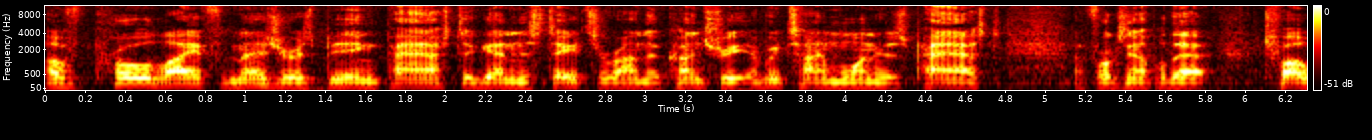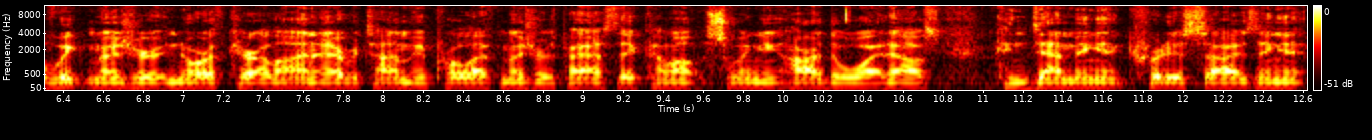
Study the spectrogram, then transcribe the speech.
of pro life measures being passed again in the states around the country. Every time one is passed, uh, for example, that 12 week measure in North Carolina, every time a pro life measure is passed, they come out swinging hard, the White House, condemning it, criticizing it,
